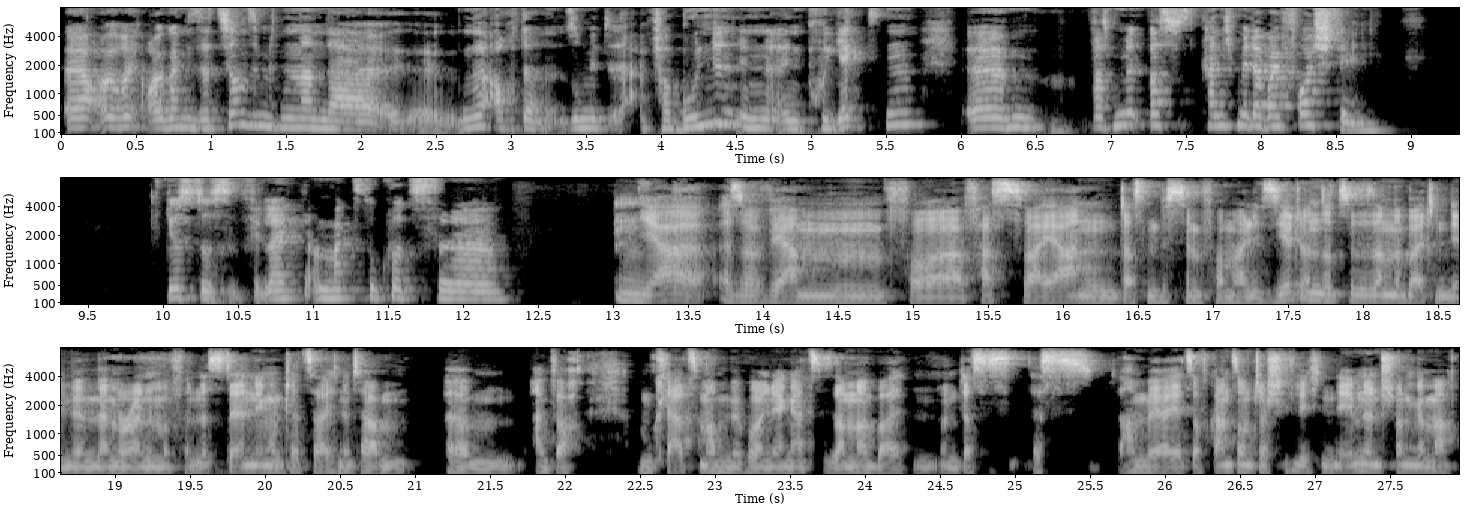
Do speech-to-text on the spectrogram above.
Uh, eure Organisationen sind miteinander ne, auch da, so mit verbunden in, in Projekten. Ähm, was, was kann ich mir dabei vorstellen? Justus, vielleicht magst du kurz ja, also wir haben vor fast zwei Jahren das ein bisschen formalisiert, unsere Zusammenarbeit, indem wir ein Memorandum of Understanding unterzeichnet haben, ähm, einfach um klarzumachen, wir wollen länger zusammenarbeiten. Und das, ist, das haben wir jetzt auf ganz unterschiedlichen Ebenen schon gemacht,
